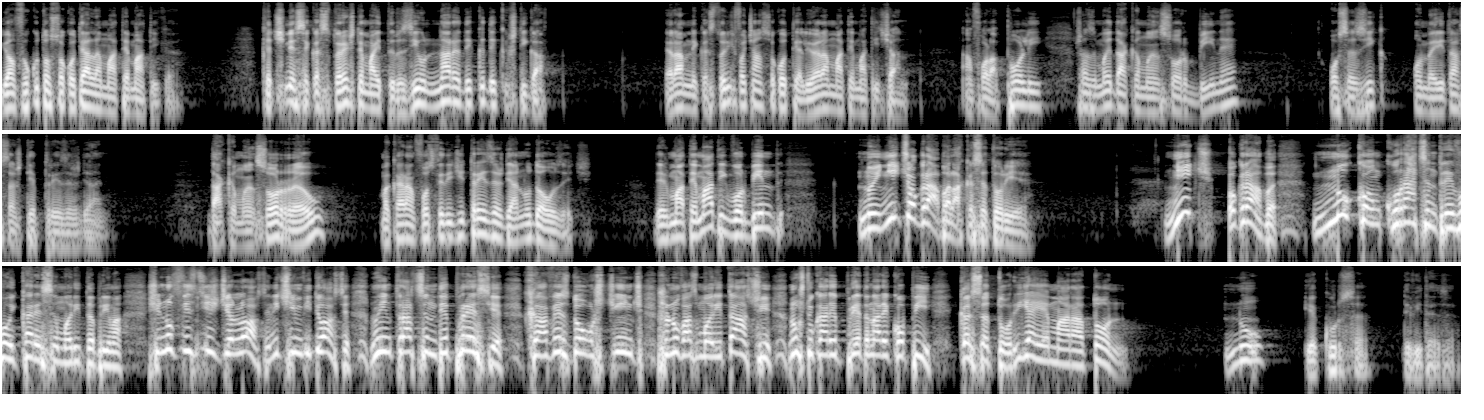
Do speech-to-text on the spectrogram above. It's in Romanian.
Eu am făcut o socoteală matematică. Că cine se căsătorește mai târziu n-are decât de câștigat. Eram necăsătorit și făceam socotel. Eu eram matematician. Am fost la poli și am zis, măi, dacă mă însor bine, o să zic, o merita să aștept 30 de ani. Dacă mă însor rău, măcar am fost fericit 30 de ani, nu 20. Deci, matematic vorbind, nu-i nicio grabă la căsătorie. Nici o grabă. Nu concurați între voi care se mărită prima. Și nu fiți nici geloase, nici invidioase. Nu intrați în depresie că aveți 25 și nu v-ați măritat și nu știu care prieten are copii. Căsătoria e maraton. Nu e cursă de viteză.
